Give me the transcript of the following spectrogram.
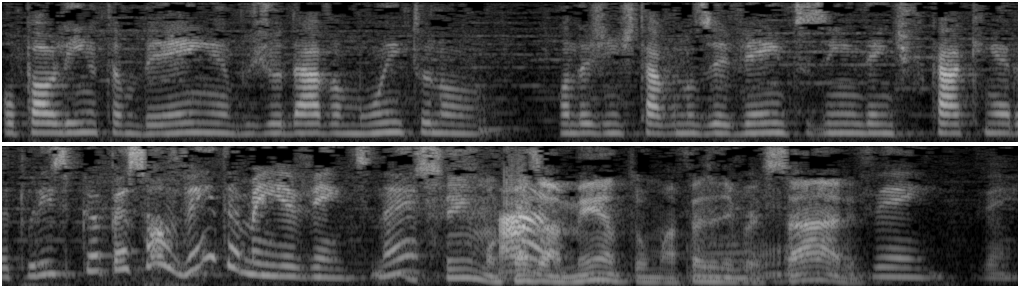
O Paulinho também ajudava muito no, quando a gente estava nos eventos em identificar quem era turista, porque o pessoal vem também em eventos, né? Sim, um ah, casamento, uma festa de é, aniversário. Vem, vem,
